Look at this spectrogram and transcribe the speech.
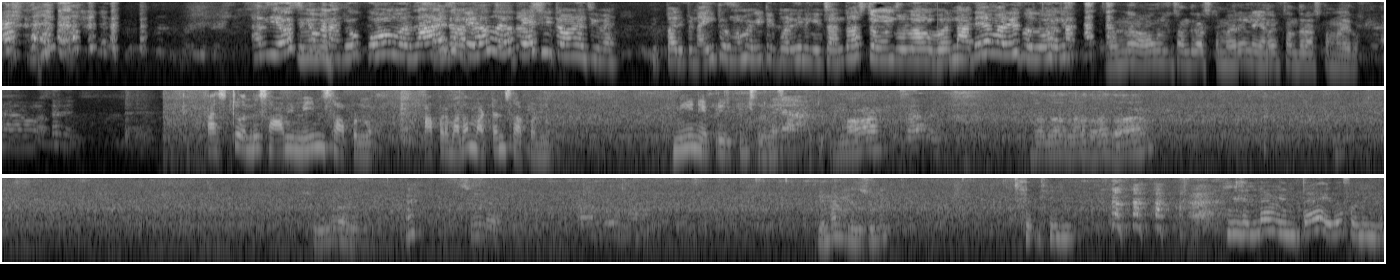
அது யோசிக்க மாட்டாங்க கோவம் வருது. பேசிட்டோம்னு வச்சுக்குவேன். இப்ப இப்ப நைட் உங்க அம்மா வீட்டுக்கு போனது நீங்க சந்திராஷ்டமம்னு சொல்லுவாங்க. நான் அதே மாதிரியே சொல்லுவாங்க. ஒண்ணு அவங்களுக்கு சந்திராஷ்டம் ஆயிரும் இல்ல எனக்கு சந்திராஷ்டம் ஆயிரும். ஃபஸ்ட்டு வந்து சாமி மீன் சாப்பிடணும். அப்புறமா தான் மட்டன் சாப்பிடணும். மீன் எப்படி இருக்குன்னு சொல்லுங்க சாப்பிட்டுட்டு. என்ன மீன் சொல்லு? என்ன மீன் ஏதோ சொன்னீங்க.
